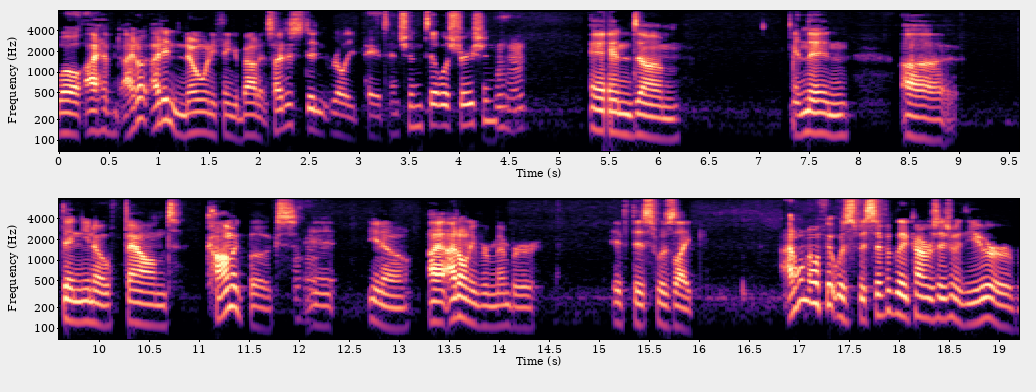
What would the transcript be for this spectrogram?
well, I have, I don't, I didn't know anything about it. So I just didn't really pay attention to illustration. Mm-hmm. And, um, and then, uh, then, you know, found comic books Mhm. and, you know, I, I don't even remember if this was like I don't know if it was specifically a conversation with you or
